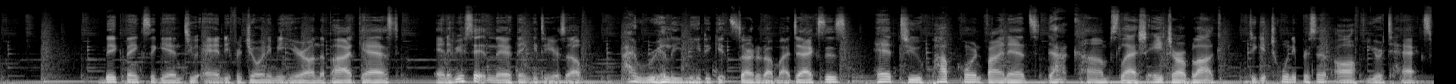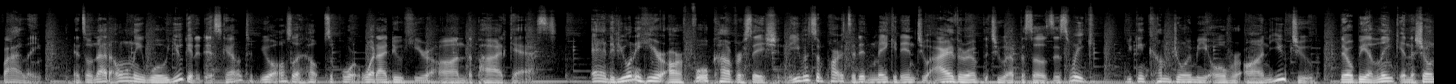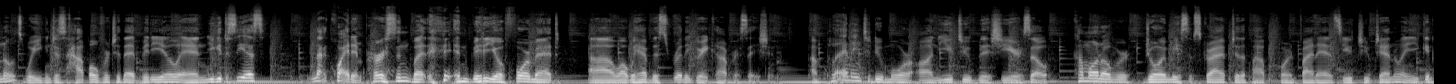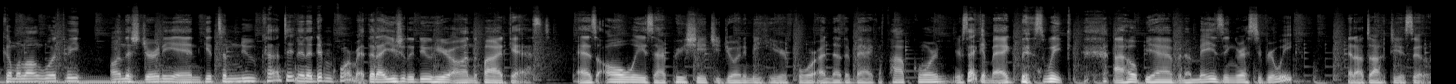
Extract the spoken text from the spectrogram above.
Big thanks again to Andy for joining me here on the podcast. And if you're sitting there thinking to yourself, I really need to get started on my taxes, head to popcornfinance.com slash hrblock to get 20% off your tax filing. And so not only will you get a discount, you'll also help support what I do here on the podcast. And if you want to hear our full conversation, even some parts that didn't make it into either of the two episodes this week, you can come join me over on YouTube. There will be a link in the show notes where you can just hop over to that video and you get to see us not quite in person, but in video format uh, while we have this really great conversation. I'm planning to do more on YouTube this year, so come on over, join me, subscribe to the Popcorn Finance YouTube channel, and you can come along with me on this journey and get some new content in a different format than I usually do here on the podcast. As always, I appreciate you joining me here for another bag of popcorn, your second bag this week. I hope you have an amazing rest of your week, and I'll talk to you soon.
